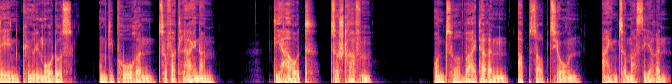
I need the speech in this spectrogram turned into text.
den Kühlmodus, um die Poren zu verkleinern, die Haut zu straffen und zur weiteren Absorption einzumassieren.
